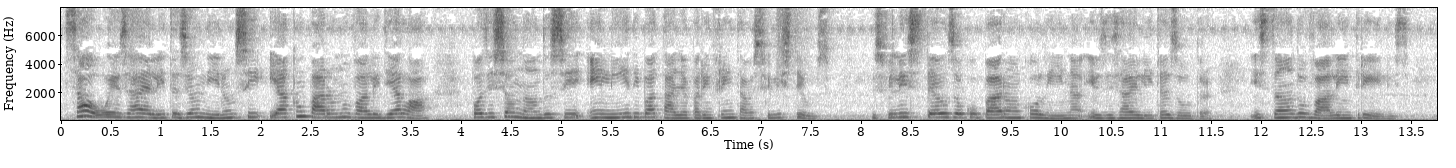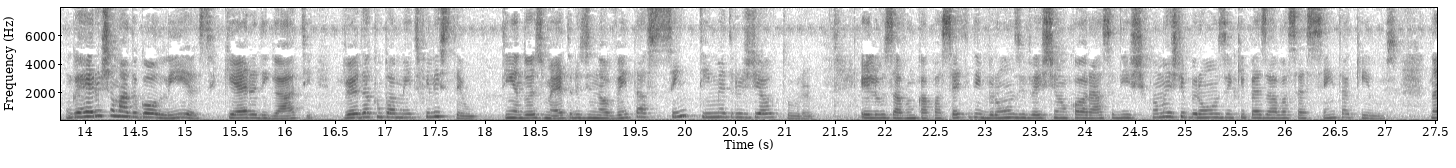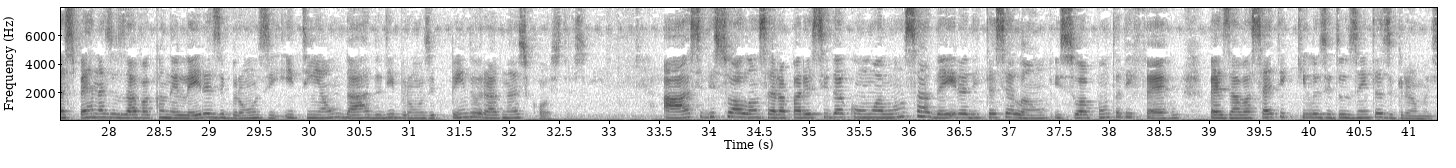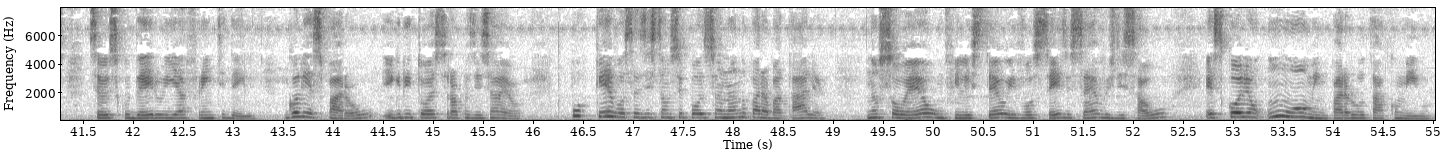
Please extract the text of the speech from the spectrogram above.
Saul e os israelitas reuniram-se e acamparam no vale de Elá, posicionando-se em linha de batalha para enfrentar os filisteus. Os filisteus ocuparam a colina e os israelitas outra, estando o vale entre eles. Um guerreiro chamado Golias, que era de Gate, veio do acampamento filisteu. Tinha 2 metros e 90 centímetros de altura. Ele usava um capacete de bronze e vestia uma coraça de escamas de bronze que pesava 60 quilos. Nas pernas usava caneleiras de bronze e tinha um dardo de bronze pendurado nas costas. A haste de sua lança era parecida com uma lançadeira de tecelão e sua ponta de ferro pesava 7 quilos e 200 gramas. Seu escudeiro ia à frente dele. Golias parou e gritou às tropas de Israel: Por que vocês estão se posicionando para a batalha? Não sou eu um filisteu e vocês os servos de Saul? Escolham um homem para lutar comigo.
